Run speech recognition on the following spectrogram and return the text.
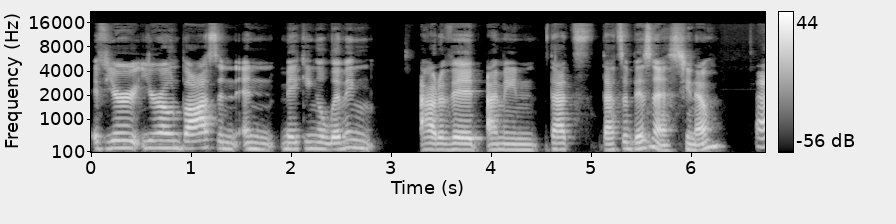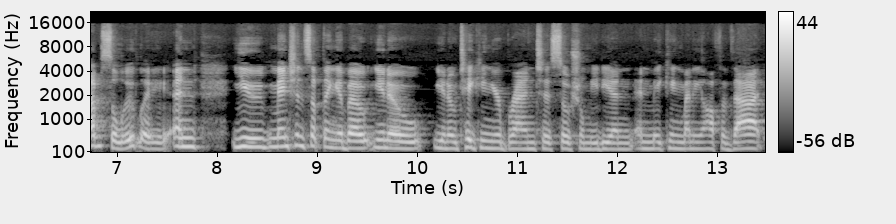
if you're your own boss and and making a living out of it i mean that's that's a business you know Absolutely. And you mentioned something about, you know, you know, taking your brand to social media and, and making money off of that.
